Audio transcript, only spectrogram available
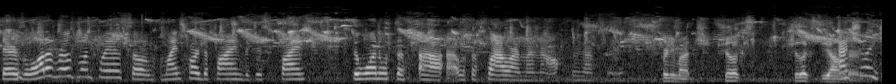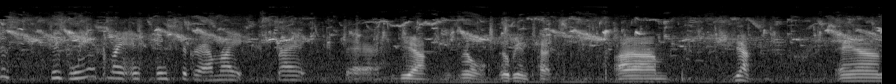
there's a lot of Rose Montoya, so mine's hard to find. But just find the one with the uh, with the flower in my mouth, and that's me. Pretty much. She looks she looks younger. Actually, just just link my in- Instagram right right there. yeah, it'll it'll be in text. Um, yeah. And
